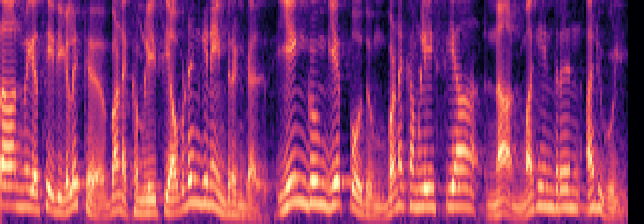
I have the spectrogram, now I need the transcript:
பல ஆன்மீக செய்திகளுக்கு வணக்கம் லேசியாவுடன் இணைந்திருங்கள். எங்கும் எப்போதும் வணக்கம் லேசியா. நான் மகேந்திரன் அறிவொளி.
